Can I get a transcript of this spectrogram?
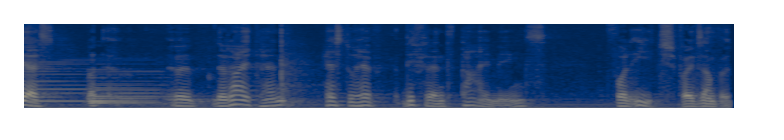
Yes, but uh, uh, the right hand has to have different timings for each. For example,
